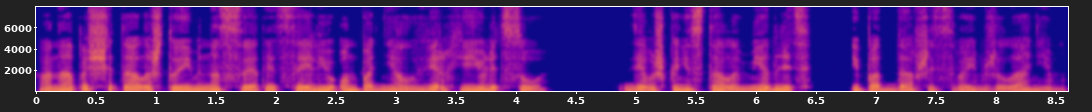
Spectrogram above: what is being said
Она посчитала, что именно с этой целью он поднял вверх ее лицо. Девушка не стала медлить и, поддавшись своим желаниям,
